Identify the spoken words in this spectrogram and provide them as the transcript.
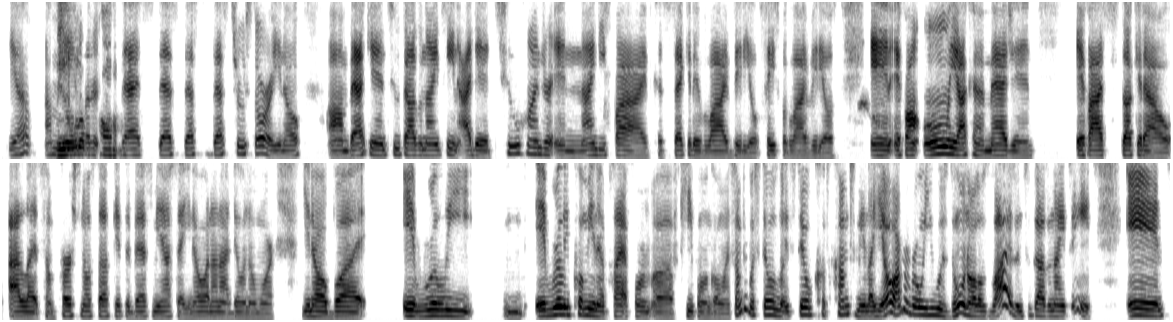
Yeah, I mean that's that's that's that's true story. You know, um, back in 2019, I did 295 consecutive live video, Facebook live videos, and if I only I can imagine if I stuck it out, I let some personal stuff get the best of me. I say, you know what, I'm not doing no more, you know, but it really mm, it really put me in a platform of keep on going. Some people still still come to me like, yo, I remember when you was doing all those lives in 2019. And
